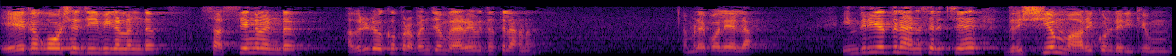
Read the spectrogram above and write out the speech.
ഏകകോശ ജീവികളുണ്ട് സസ്യങ്ങളുണ്ട്. അവരുടെയൊക്കെ പ്രപഞ്ചം വേറെ വിധത്തിലാണ്. നമ്മളെ പോലെയല്ല. ഇന്ദ്രിയത്തിനനുസരിച്ച് ദൃശ്യം മാറിക്കൊണ്ടിരിക്കും.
